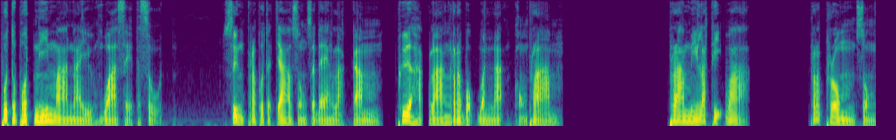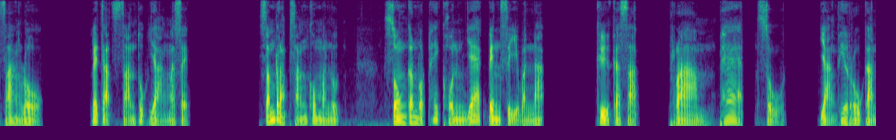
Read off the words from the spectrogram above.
พุทธพจน์นี้มาในวาเสตสูตร ซึ่งพระพุทธเจ้าทรงแสดงหลักกรรม เพื่อหักล้างระบบวันณะของพราหมณ์ พราหมณ์มีลัทธิว่า พระพรหมทรงสร้างโลก และจัดสรรทุกอย่างมาเสร็จสำหรับสังคมมนุษย์ ทรงกำหนดให้คนแยกเป็นสี่วันณะ คือกษัตริย์ พราหมณ์ แพทย์ สูตร อย่างที่รู้กัน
